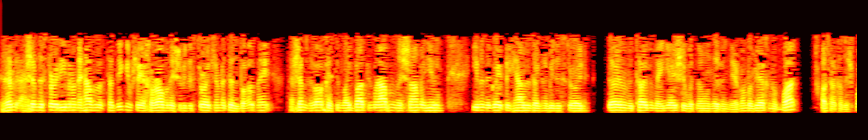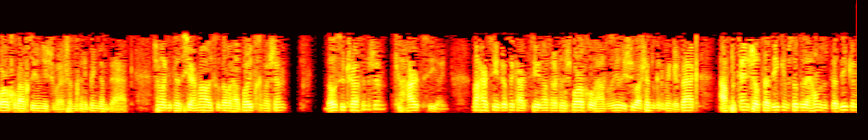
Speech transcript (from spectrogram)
Hashem destroyed even on the houses of tzaddikim they should be destroyed. Hashem says, even the great big houses are going to be destroyed. With no one living there. But Hashem is going to bring them back. Hashem like it says, Hashem. Those who trust in Hashem, just like Hu Hashem is going to bring it back. Our potential tzaddikim, so to the homes of tzaddikim,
